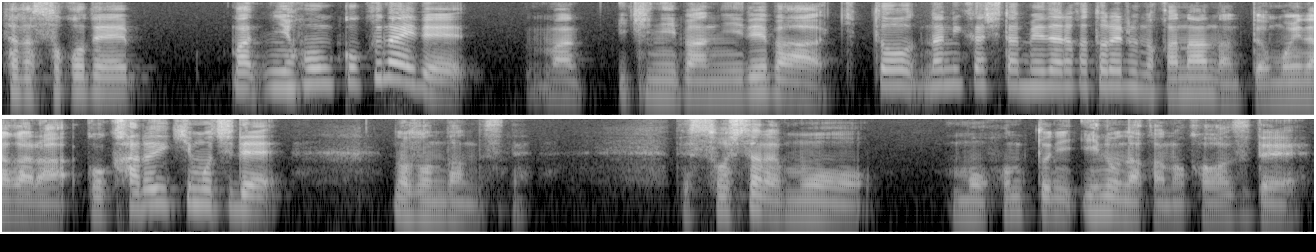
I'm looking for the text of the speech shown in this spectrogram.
ただそこで、まあ、日本国内で、まあ、1、2番にいれば、きっと何かしらメダルが取れるのかななんて思いながら、こう軽い気持ちで臨んだんですね。で、そしたらもう、もう本当に胃の中の蛙で、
